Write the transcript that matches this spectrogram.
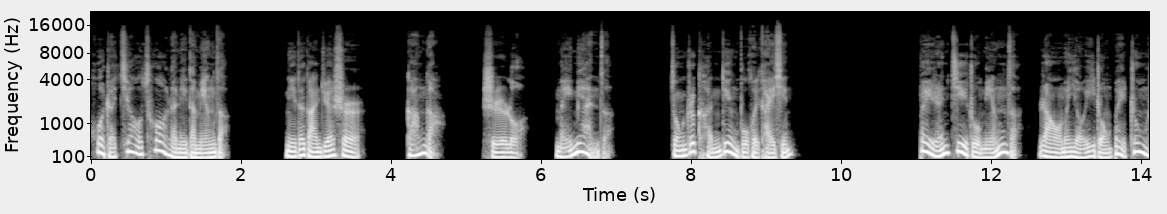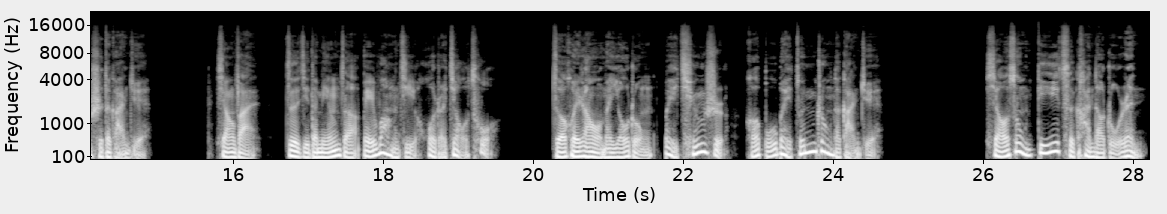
或者叫错了你的名字，你的感觉是尴尬、失落、没面子，总之肯定不会开心。被人记住名字，让我们有一种被重视的感觉；相反，自己的名字被忘记或者叫错，则会让我们有种被轻视。和不被尊重的感觉。小宋第一次看到主任，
